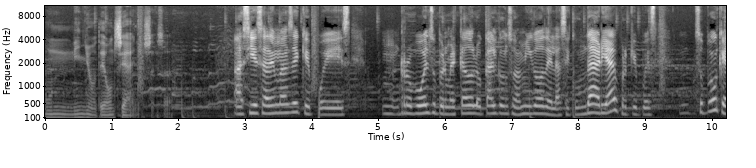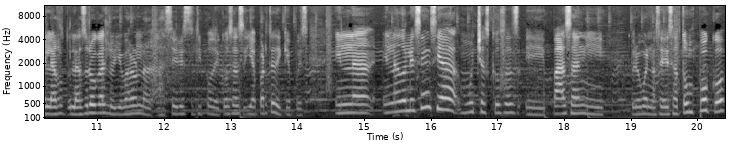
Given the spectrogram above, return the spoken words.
un niño de 11 años. Así es, además de que pues mm, robó el supermercado local con su amigo de la secundaria, porque pues supongo que la- las drogas lo llevaron a hacer este tipo de cosas y aparte de que pues en la, en la adolescencia muchas cosas eh, pasan y pero bueno, se desató un poco,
